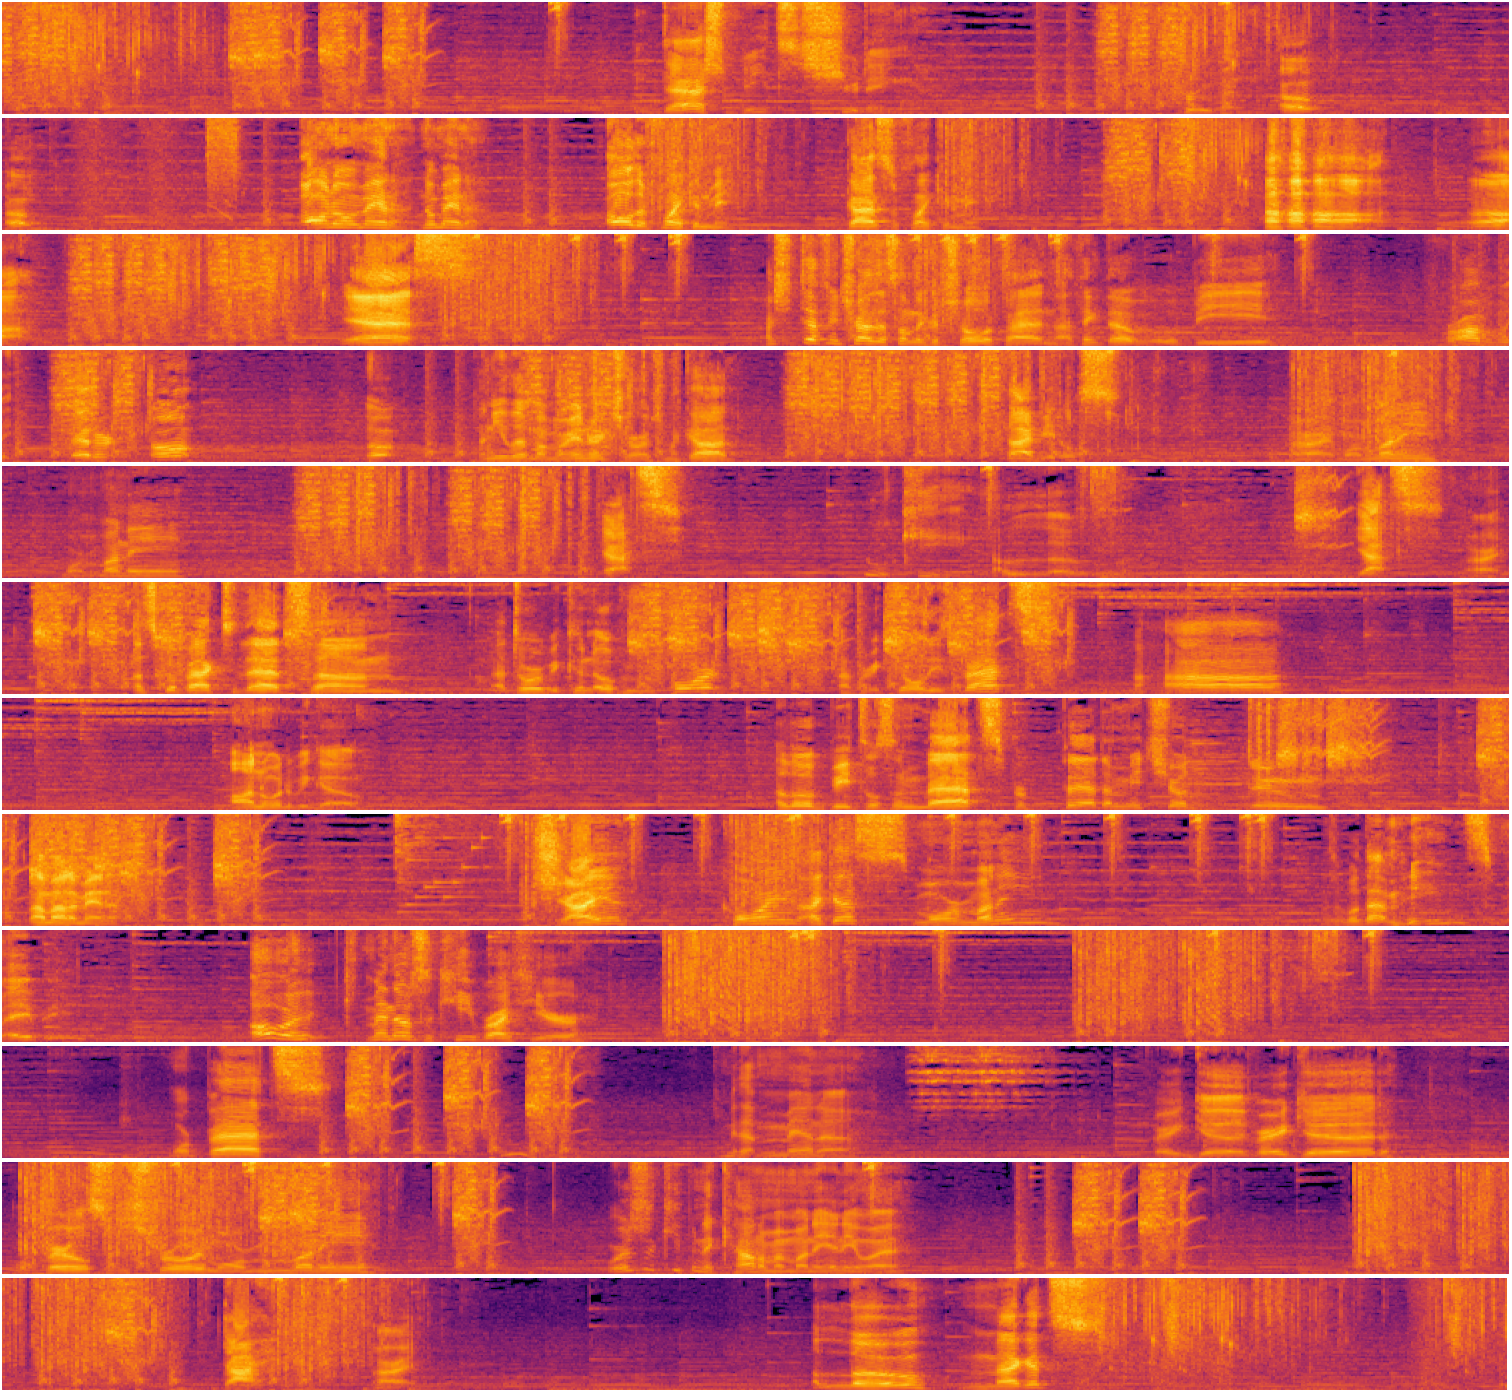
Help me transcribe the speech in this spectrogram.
Dash beats shooting. Proven. Oh. Oh. Oh, no mana. No mana. Oh, they're flanking me. Guys are flanking me. Ha ha ha. Ah. Yes. I should definitely try this on the controller pad. I think that would be probably better. Oh. Oh. I need to let my mana recharge. My god. Die, beetles. Alright, more money. More money. Yes. Ooh, key. Hello. Yes. Alright. Let's go back to that, um, that door we couldn't open before. After we kill all these bats. Haha. Onward we go. Hello, beetles and bats. Prepare to meet your doom. I'm out of mana. Giant coin, I guess? More money? Is what that means? Maybe? Oh, man, there's a key right here. More bats. Ooh. Give me that mana. Very good, very good. More barrels to destroy, more money. Where's it keeping account of my money anyway? Die. Alright. Hello, maggots.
